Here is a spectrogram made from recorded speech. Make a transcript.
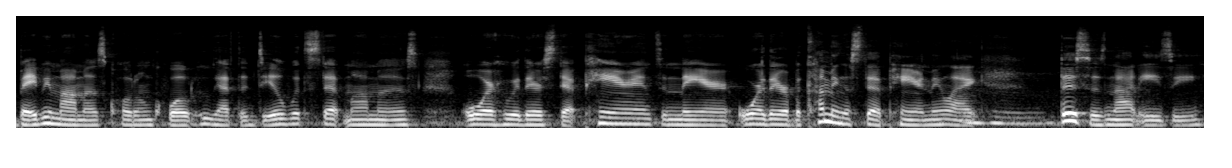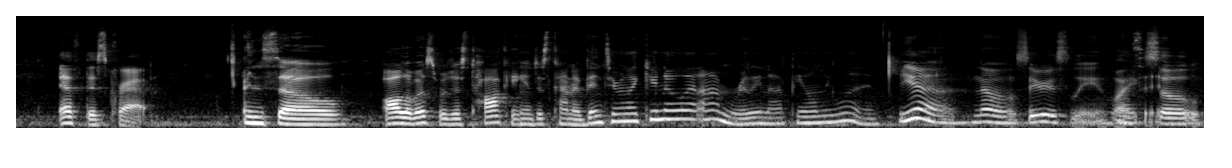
baby mamas, quote unquote, who have to deal with stepmamas or who are their step parents and they're or they're becoming a step parent. They're like, mm-hmm. this is not easy. F this crap and so all of us were just talking and just kind of venting. We're like, you know what? I'm really not the only one. Yeah, no, seriously. Like so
